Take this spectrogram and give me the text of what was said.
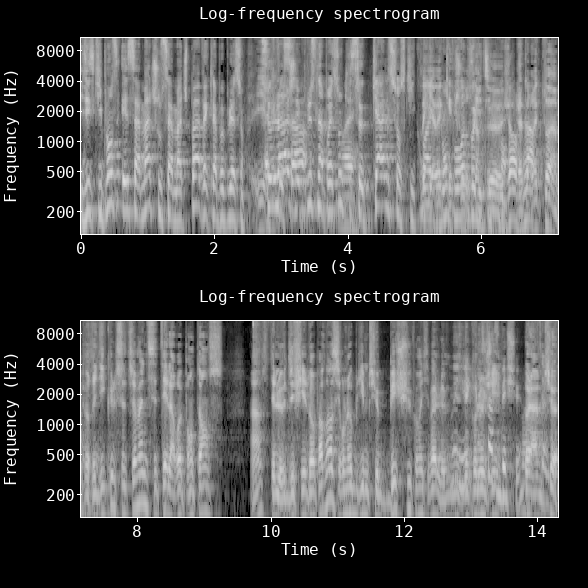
Il dit ce qu'il pense et ça match ou ça matche pas avec la population. Cela, j'ai plus l'impression qu'il se cale sur ce qu'il croit être bon pour eux politiquement. Je suis avec toi, un peu ridicule cette semaine, c'était la repentance. Hein, c'était le défi de repentance. Et on a oublié M. Béchu, comment il s'appelle, le ministre de l'écologie. Voilà, monsieur.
